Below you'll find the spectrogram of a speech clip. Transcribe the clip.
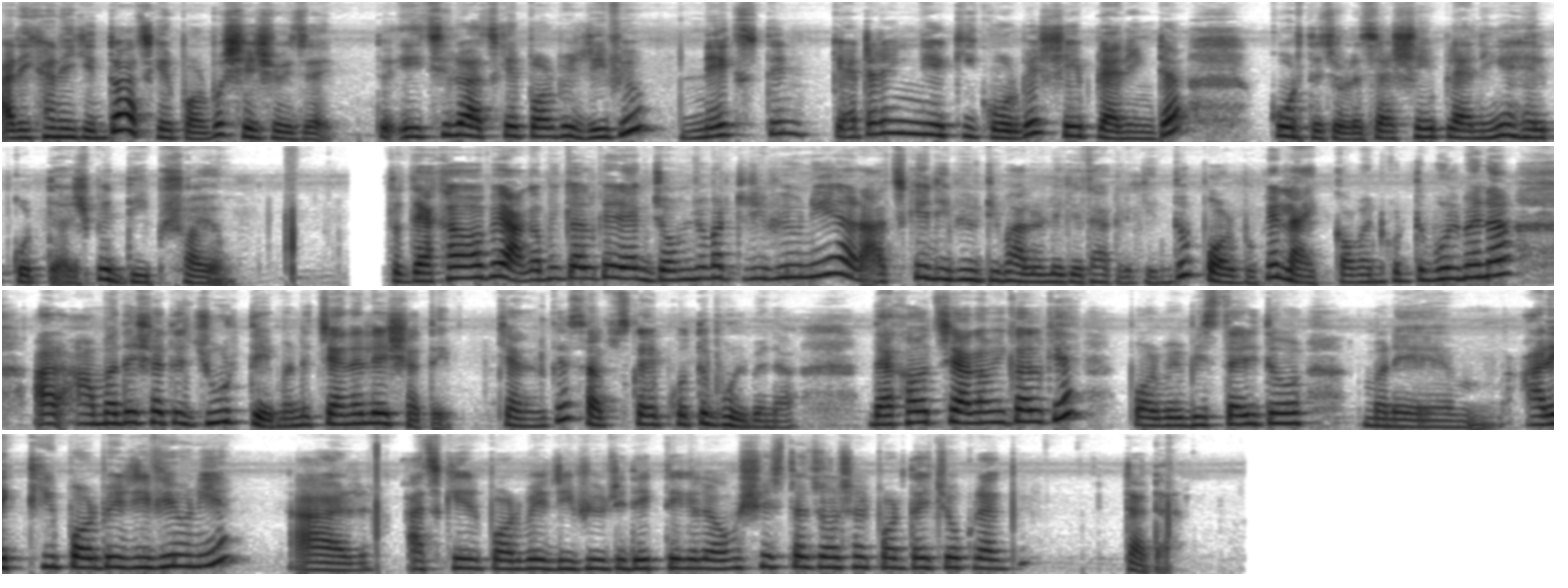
আর এখানেই কিন্তু আজকের পর্ব শেষ হয়ে যায়। তো এই ছিল আজকের পর্বের রিভিউ নেক্সট দিন ক্যাটারিং নিয়ে কি করবে সেই প্ল্যানিংটা করতে চলেছে। আর সেই প্ল্যানিংয়ে হেল্প করতে আসবে দ্বীপ স্বয়ং। তো দেখা হবে আগামীকালকের এক জমজমাট রিভিউ নিয়ে, আর আজকে রিভিউটি ভালো লেগে থাকলে কিন্তু পর্বকে লাইক কমেন্ট করতে ভুলবে না। আর আমাদের সাথে জুড়তে মানে চ্যানেলের সাথে চ্যানেলকে সাবস্ক্রাইব করতে ভুলবে না। দেখা হচ্ছে আগামীকালকে পর্বের বিস্তারিত মানে আরেকটি পর্বের রিভিউ নিয়ে। আর আজকের পর্বের রিভিউটি দেখতে গেলে অবশ্যই স্টার জলসার পর্দায় চোখ রাখবে। টাটা।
